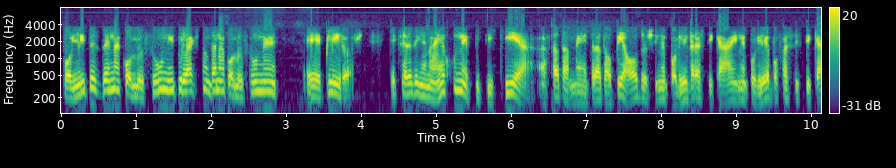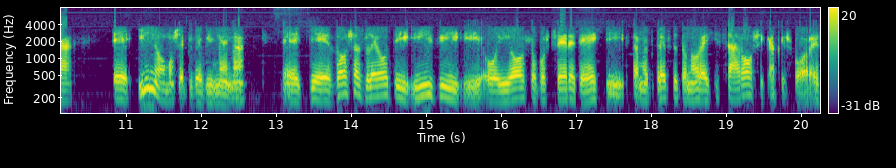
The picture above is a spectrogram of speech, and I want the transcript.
πολίτες δεν ακολουθούν ή τουλάχιστον δεν ακολουθούν ε, πλήρως. Και ξέρετε, για να έχουν επιτυχία αυτά τα μέτρα, τα οποία όντως είναι πολύ δραστικά, είναι πολύ αποφασιστικά, ε, είναι όμως επιβεβλημένα. Ε, και εδώ σας λέω ότι ήδη ο ιός, όπως ξέρετε, έχει, θα μου επιτρέψετε τον όρο, έχει σαρώσει κάποιες χώρες,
